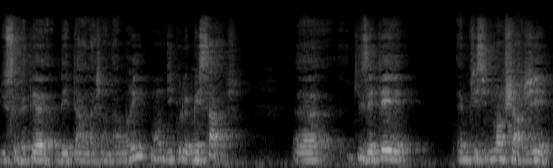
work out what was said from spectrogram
du secrétaire d'État à la gendarmerie, m'ont dit que le message euh, qu'ils étaient implicitement chargés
